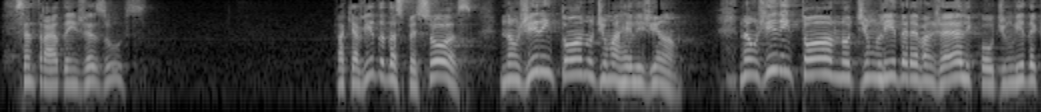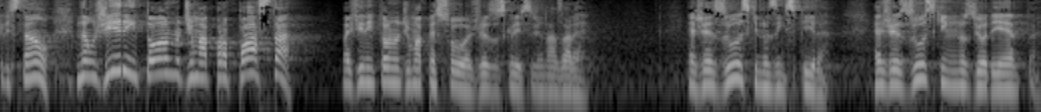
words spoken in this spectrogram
centrada em Jesus. Para que a vida das pessoas não gire em torno de uma religião, não gira em torno de um líder evangélico ou de um líder cristão. Não gira em torno de uma proposta, mas gira em torno de uma pessoa, Jesus Cristo de Nazaré. É Jesus que nos inspira. É Jesus que nos orienta.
